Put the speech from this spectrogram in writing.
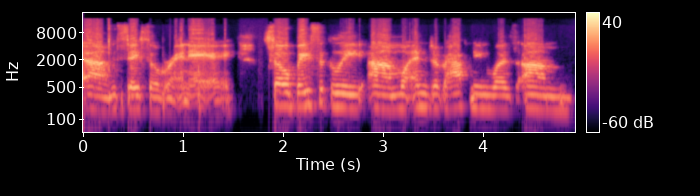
um, stay sober in AA. So basically, um, what ended up happening was um,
